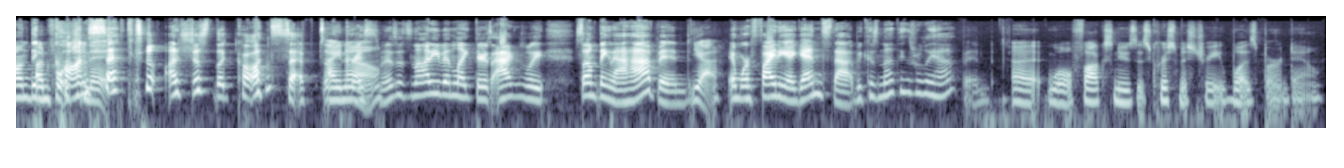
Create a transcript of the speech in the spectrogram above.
On the concept, it's just the concept of I know. Christmas. It's not even like there's actually something that happened. Yeah. and we're fighting against that because nothing's really happened. uh well Fox News's Christmas tree was burned down.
